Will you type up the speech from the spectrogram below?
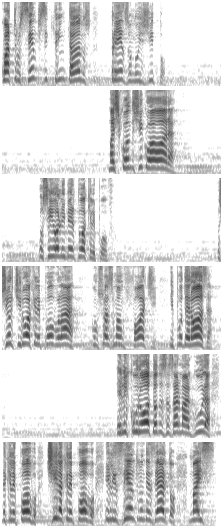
430 anos preso no Egito. Mas quando chegou a hora, o Senhor libertou aquele povo. O Senhor tirou aquele povo lá com suas mãos fortes e poderosas. Ele curou todas as amarguras daquele povo, tira aquele povo, eles entram no deserto, mas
